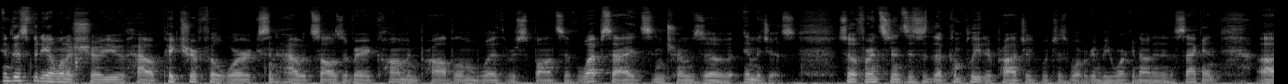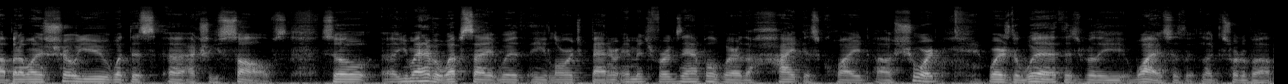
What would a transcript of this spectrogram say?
In this video, I want to show you how Picturefill works and how it solves a very common problem with responsive websites in terms of images. So for instance, this is the completed project, which is what we're going to be working on in a second. Uh, but I want to show you what this uh, actually solves. So uh, you might have a website with a large banner image, for example, where the height is quite uh, short, whereas the width is really wide. So it's like sort of a,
